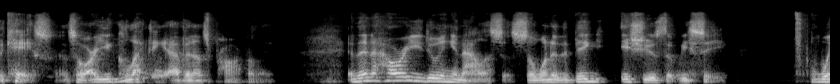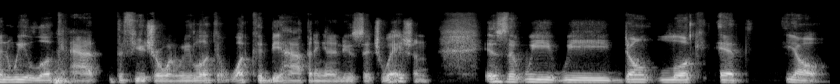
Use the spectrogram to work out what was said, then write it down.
the case. And so, are you mm-hmm. collecting evidence properly? And then, how are you doing analysis? So, one of the big issues that we see when we look at the future, when we look at what could be happening in a new situation, is that we we don't look at you know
